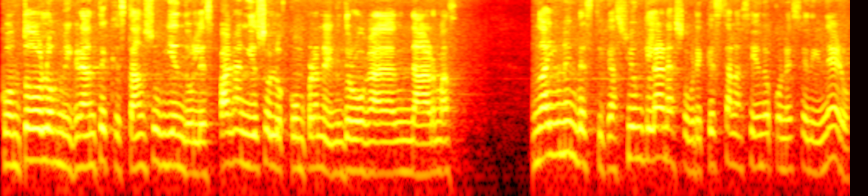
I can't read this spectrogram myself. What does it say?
con todos los migrantes que están subiendo, les pagan y eso lo compran en droga, en armas. No hay una investigación clara sobre qué están haciendo con ese dinero.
